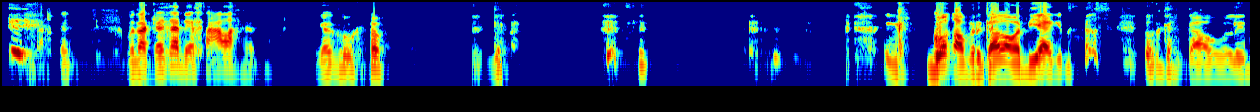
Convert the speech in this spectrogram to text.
Bentar, bentar kayaknya ada yang salah ya. Nggak gue gaul. gue nggak bergaul sama dia gitu. gue gak gaulin.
